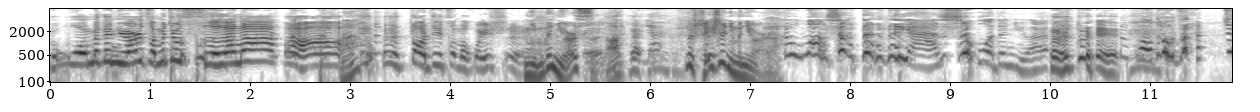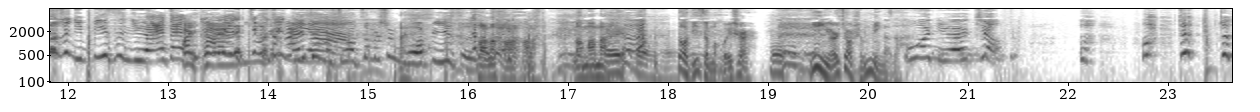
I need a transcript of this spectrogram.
我们的女儿怎么就死了呢？啊，到底怎么回事？你们的女儿死了？那谁是你们女儿啊？往上登的呀，是我的女儿。对，老头子，就是你逼死女儿的。哎呀，就是你还这么说，怎么是我逼死的？好了好了好了，老妈妈，到底怎么回事？你女儿叫什么名字？我女儿叫……啊啊，这这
